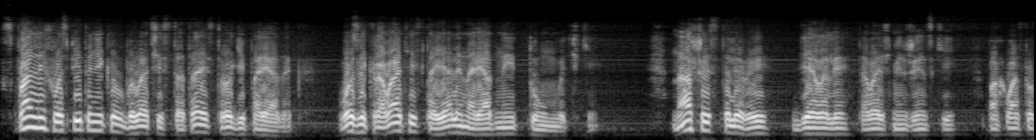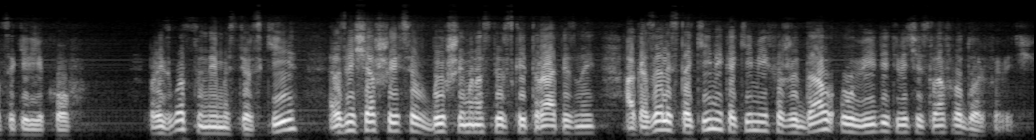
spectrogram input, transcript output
В спальнях воспитанников была чистота и строгий порядок. Возле кровати стояли нарядные тумбочки. Наши столяры делали, товарищ Минжинский, похвастался Кирьяков. Производственные мастерские, размещавшиеся в бывшей монастырской трапезной, оказались такими, какими их ожидал увидеть Вячеслав Рудольфович.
